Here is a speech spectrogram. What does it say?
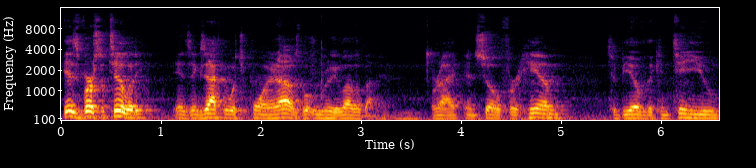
his versatility is exactly what you pointed out is what we really love about him, right? And so for him to be able to continue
